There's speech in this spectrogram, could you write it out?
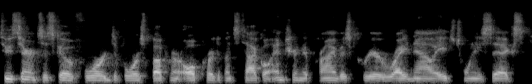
to San Francisco for DeForest Buckner, all pro defense tackle, entering the prime of his career right now, age 26.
